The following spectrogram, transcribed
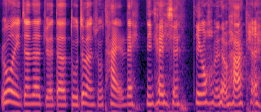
如果你真的觉得读这本书太累，你可以先听我们的 podcast，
